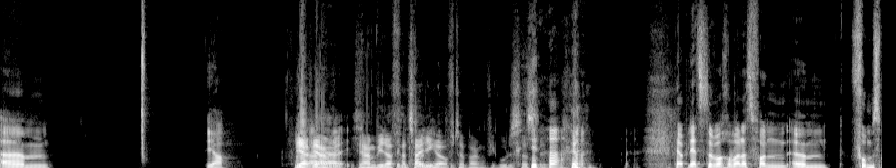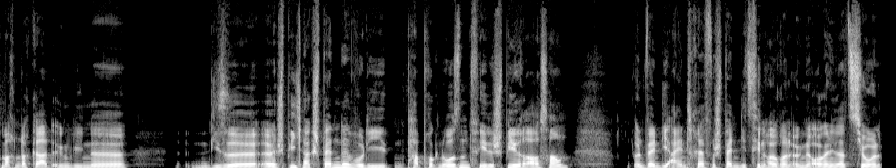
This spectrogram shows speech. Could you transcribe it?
Ähm, ja. ja, wir haben, wir haben wieder Verteidiger auf der Bank. Wie gut ist das denn? Ich glaube, letzte Woche war das von ähm, Fums machen doch gerade irgendwie eine diese äh, Spieltagsspende, wo die ein paar Prognosen für jedes Spiel raushauen. Und wenn die eintreffen, spenden die 10 Euro an irgendeine Organisation.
